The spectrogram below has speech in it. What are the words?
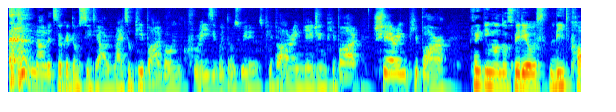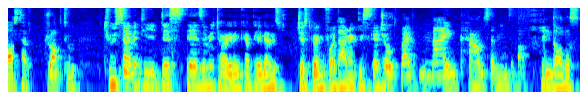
now let's look at those CTRs, right? So people are going crazy with those videos. People are engaging, people are sharing, people are clicking on those videos. Lead costs have dropped to 270. This is a retargeting campaign that is just going for directly scheduled, right? Nine pounds. That means about $10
